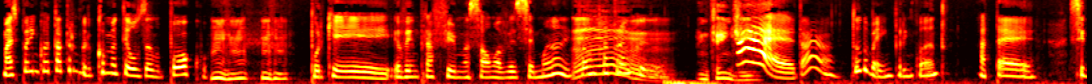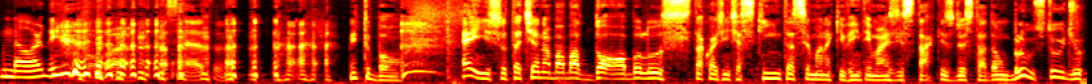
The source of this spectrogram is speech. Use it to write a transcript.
Mas por enquanto tá tranquilo. Como eu tô usando pouco, Uhum, uhum. porque eu venho pra firma só uma vez por semana, então tá hum. tranquilo. Entendi. É, tá tudo bem por enquanto. Até segunda ordem. Boa, tá certo. Muito bom. É isso, Tatiana Babadóbulos tá com a gente às quintas. Semana que vem tem mais destaques do Estadão Blue Studio.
